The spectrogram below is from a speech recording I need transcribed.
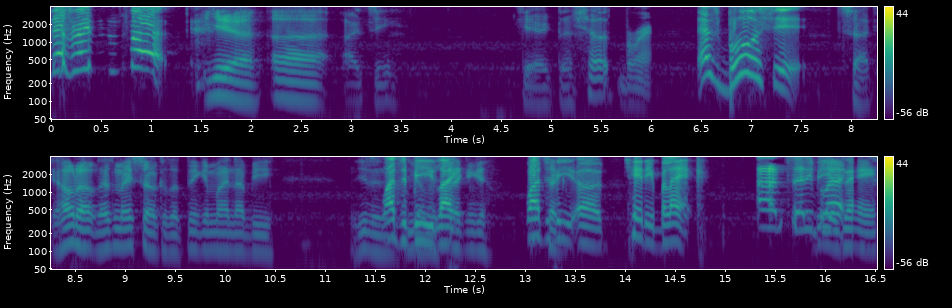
That's racist as fuck. yeah, uh, Archie character. Chuck Brown. That's bullshit. Chuck. Hold up, let's make sure because I think it might not be. You didn't. Watch it you be like- second. Watch Chuck- it be uh Teddy Black. ah, Teddy Black.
